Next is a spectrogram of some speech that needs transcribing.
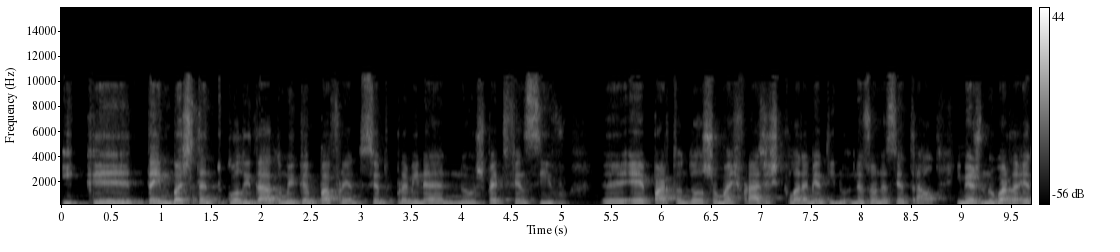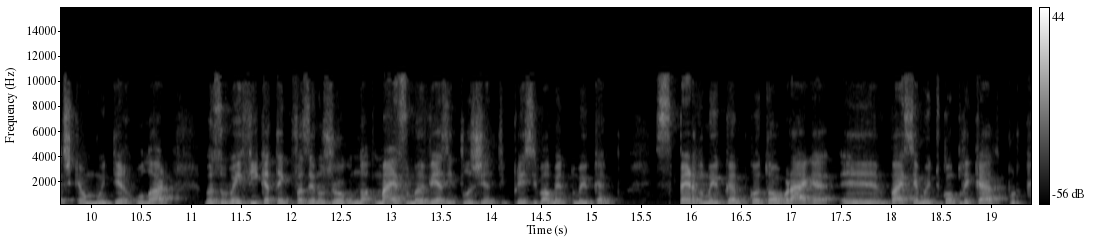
e que tem bastante qualidade do meio campo para a frente, sendo para mim na, no aspecto defensivo é a parte onde eles são mais frágeis, claramente na zona central, e mesmo no guarda-redes que é muito irregular, mas o Benfica tem que fazer um jogo mais uma vez inteligente, e principalmente no meio campo se perde o meio campo contra o Braga, eh, vai ser muito complicado, porque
